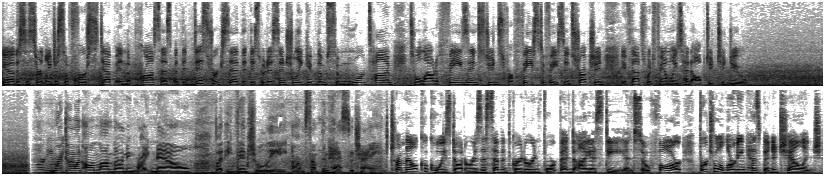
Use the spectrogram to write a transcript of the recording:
Yeah, this is certainly just a first step in the process, but the district said that this would essentially give them some more time to allow to phase in students for face-to-face -face instruction if that's what families had opted to do learning? We're right doing now? online learning right now, but eventually um, something has to change. Tramel Kokoy's daughter is a seventh grader in Fort Bend ISD, and so far, virtual learning has been a challenge.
